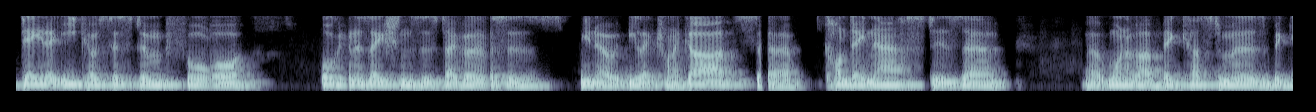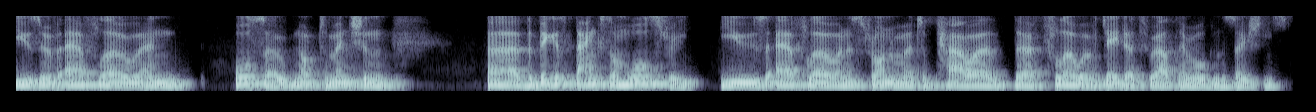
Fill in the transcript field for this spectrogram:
data ecosystem for organizations as diverse as, you know, Electronic Arts, uh, Condé Nast is uh, uh, one of our big customers, a big user of Airflow, and also, not to mention, uh, the biggest banks on Wall Street use Airflow and Astronomer to power the flow of data throughout their organizations.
